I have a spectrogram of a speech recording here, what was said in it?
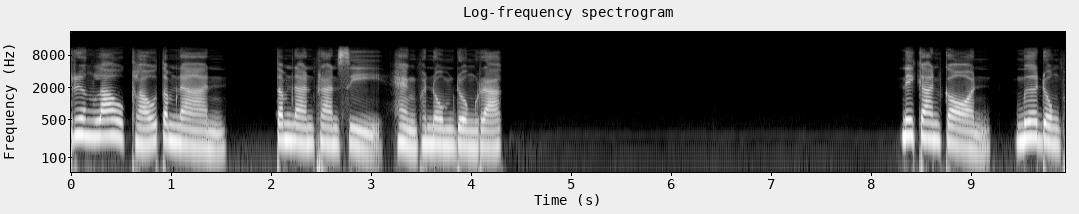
เรื่องเล่าเคล้าตำนาน ตำนานพรานสี่แห่งพนมดงรัก ในการก่อนเมื่อดงพ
